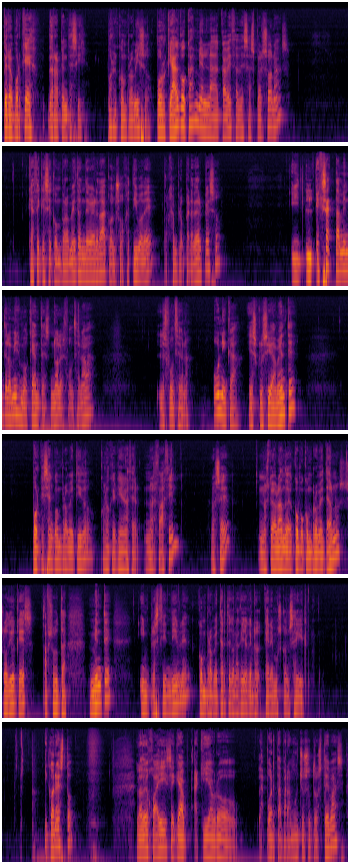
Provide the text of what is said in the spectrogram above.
Pero ¿por qué de repente sí? Por el compromiso. Porque algo cambia en la cabeza de esas personas que hace que se comprometan de verdad con su objetivo de, por ejemplo, perder peso. Y exactamente lo mismo que antes no les funcionaba, les funciona. Única y exclusivamente porque se han comprometido con lo que quieren hacer. No es fácil, lo sé. No estoy hablando de cómo comprometernos, solo digo que es absolutamente imprescindible comprometerte con aquello que queremos conseguir. Y con esto lo dejo ahí. Sé que aquí abro la puerta para muchos otros temas.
